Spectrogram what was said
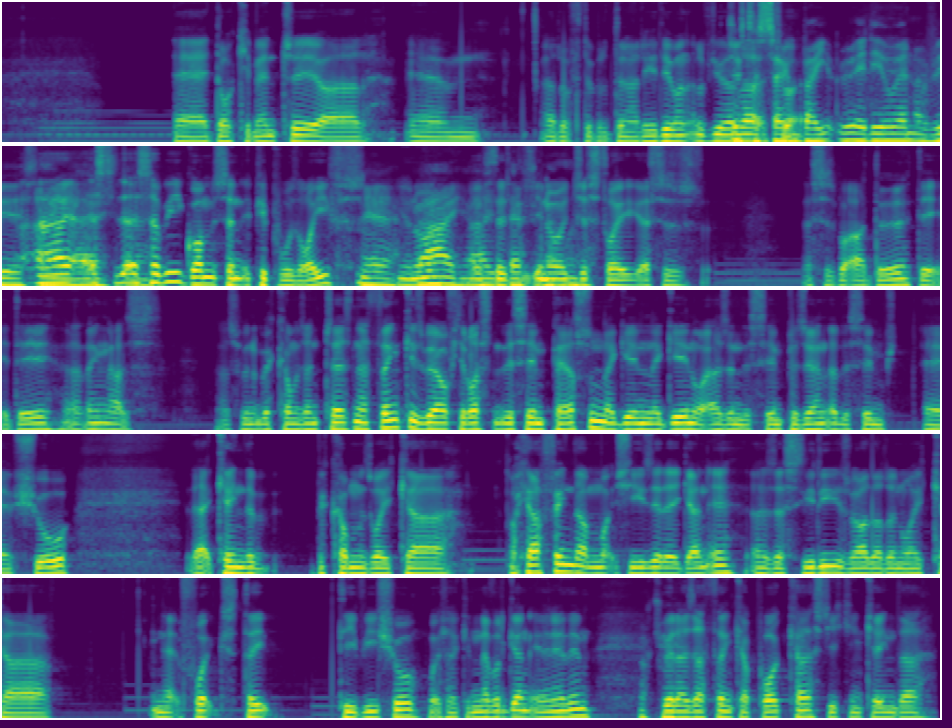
uh, documentary or um, or if they were doing a radio interview or Just that. a So soundbite radio interview. thing, Aye, aye, it's, it's a wee glimpse into people's lives. Yeah, you know, aye, aye, they- you know, just like this is this is what I do day to day. I think that's that's when it becomes interesting. I think as well if you're listening to the same person again and again, like as in the same presenter, the same uh, show, that kind of becomes like a like I find that much easier to get into as a series rather than like a Netflix type TV show, which I can never get into any of them. Okay. Whereas I think a podcast, you can kind of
